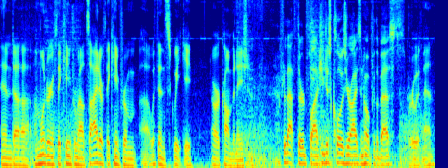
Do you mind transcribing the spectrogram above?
And uh, I'm wondering if they came from outside or if they came from uh, within Squeaky, or a combination. After that third flash, you just close your eyes and hope for the best. Screw it, man.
